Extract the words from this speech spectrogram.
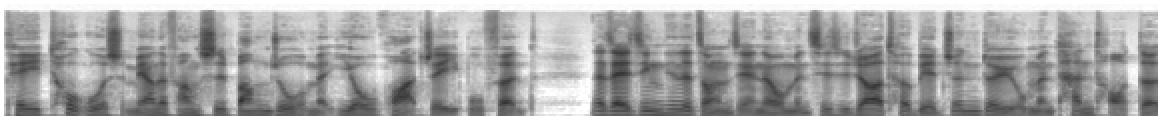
可以透过什么样的方式帮助我们优化这一部分？那在今天的总结呢，我们其实就要特别针对于我们探讨的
